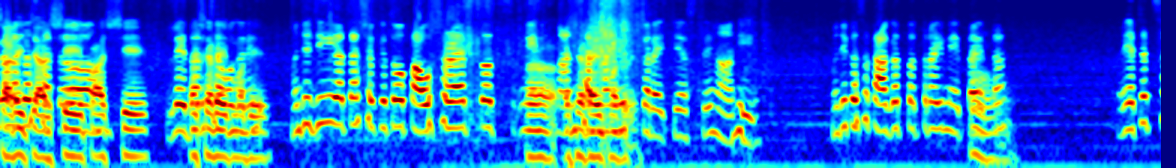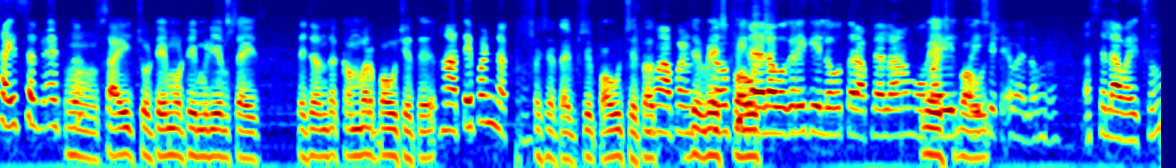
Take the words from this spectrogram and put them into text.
साडेचारशे पाचशे अशा टाईपमध्ये. म्हणजे जी आता शक्यतो पावसाळ्यातच main हा, अशा माणसांना type मध्ये. यूज करायची असते हा ही. म्हणजे कसं कागदपत्रही नेता हो. येतात. याच्यात साईज सगळ्या आहेत का? साईज छोटे मोठे मीडियम साईज त्याच्यानंतर कंबर पाऊच येते. हा ते पण दाखव. अशा टाईपचे पाऊच किंवा येतात आपण जे कुठं वेस्ट पाऊच फिरायला वगैरे गेलो तर आपल्याला मोबाईल pouch. पैसे ठेवायला बरं असं लावायचं.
